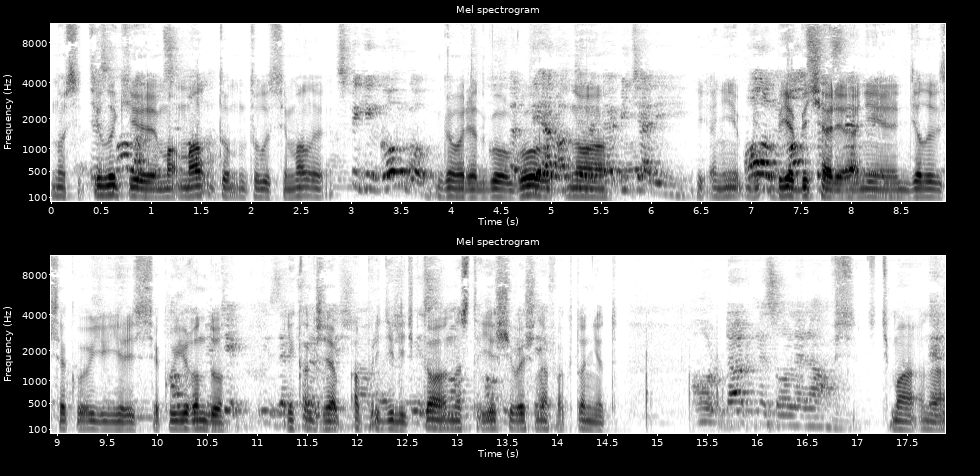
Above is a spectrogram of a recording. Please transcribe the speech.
носят тилаки, тулуси малы, говорят го-го, но они биобичари, они делают всякую ересь, всякую ерунду. И как же определить, кто настоящий вайшнав, а кто нет? Тьма, она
